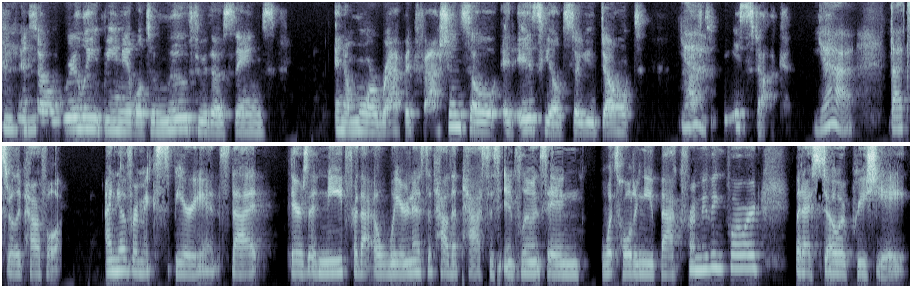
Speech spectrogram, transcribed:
And Mhm. so, really being able to move through those things in a more rapid fashion so it is healed so you don't yeah. have to be stuck. Yeah, that's really powerful. I know from experience that there's a need for that awareness of how the past is influencing what's holding you back from moving forward. But I so appreciate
